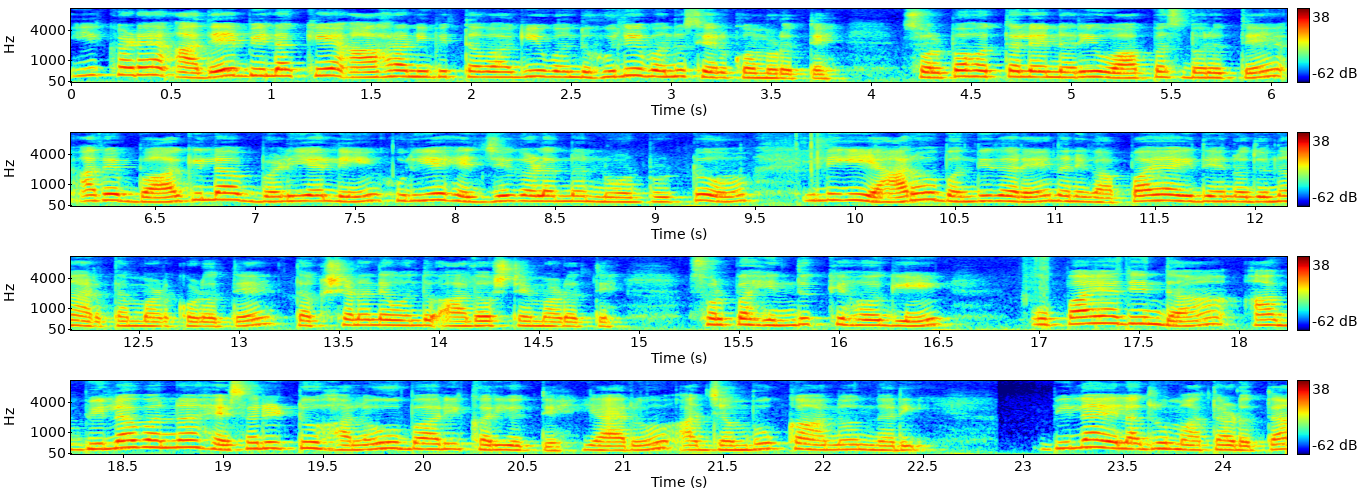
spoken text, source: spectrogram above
ಈ ಕಡೆ ಅದೇ ಬಿಲಕ್ಕೆ ಆಹಾರ ನಿಮಿತ್ತವಾಗಿ ಒಂದು ಹುಲಿ ಬಂದು ಸೇರ್ಕೊಂಡ್ಬಿಡುತ್ತೆ. ಸ್ವಲ್ಪ ಹೊತ್ತಲ್ಲೇ ನರಿ ವಾಪಸ್ ಬರುತ್ತೆ. ಅದೇ ಬಾಗಿಲ ಬಳಿಯಲ್ಲಿ ಹುಲಿಯ ಹೆಜ್ಜೆಗಳನ್ನು ನೋಡ್ಬಿಟ್ಟು ಇಲ್ಲಿಗೆ ಯಾರೋ ಬಂದಿದ್ದಾರೆ, ನನಗೆ ಅಪಾಯ ಇದೆ ಅನ್ನೋದನ್ನು ಅರ್ಥ ಮಾಡ್ಕೊಳ್ಳುತ್ತೆ. ತಕ್ಷಣವೇ ಒಂದು ಆಲೋಚನೆ ಮಾಡುತ್ತೆ. ಸ್ವಲ್ಪ ಹಿಂದಕ್ಕೆ ಹೋಗಿ ಉಪಾಯದಿಂದ ಆ ಬಿಲವನ್ನು ಹೆಸರಿಟ್ಟು ಹಲವು ಬಾರಿ ಕರೆಯುತ್ತೆ. ಯಾರು? ಆ ಜಂಬೂಕ ಅನ್ನೋ ನರಿ. ಬಿಲ ಎಲ್ಲಾದರೂ ಮಾತಾಡುತ್ತಾ?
